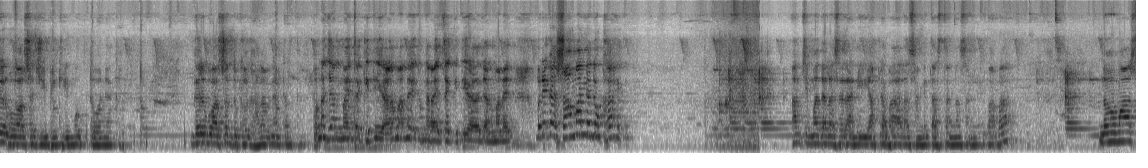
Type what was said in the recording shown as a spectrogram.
गर्भवासाची भीती मुक्त होण्याकरता. गर्भवासात दुःख घालवण्याकरता. पुन्हा जन्मायचं किती वेळा? मला मरायचं किती वेळा जन्माला येत बरे काय सामान्य दुःख आहे. आमची मदला सरांनी आपल्या बाळाला सांगत असताना सांगते बाबा नऊ मास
